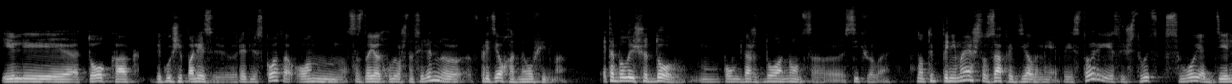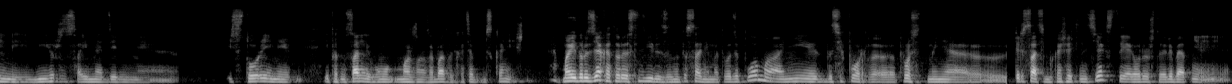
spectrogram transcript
Или то, как «Бегущий по лезвию» Редли Скотта, он создает художественную вселенную в пределах одного фильма. Это было еще до, по-моему, даже до анонса э, сиквела но ты понимаешь, что за пределами этой истории существует свой отдельный мир со своими отдельными историями, и потенциально его можно разрабатывать хотя бы бесконечно. Мои друзья, которые следили за написанием этого диплома, они до сих пор э, просят меня э, переслать им окончательный текст, и я говорю, что, ребят, не-не-не,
